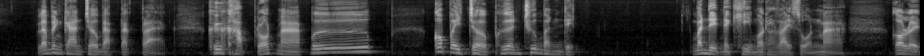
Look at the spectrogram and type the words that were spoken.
ๆ แล้วเป็นการเจอแบบแปลกๆ คือขับรถมาปุ๊บก็ไปเจอเพื่อนชื่อบัณฑิต บัณฑิตเนี่ยขี่มอเตอร์ไซค์สวนมา ก็เลย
